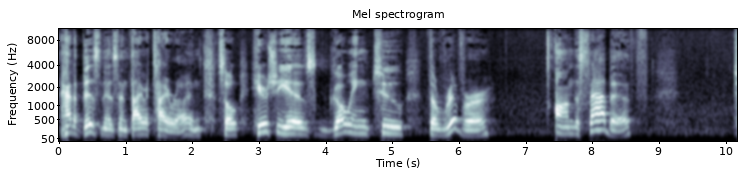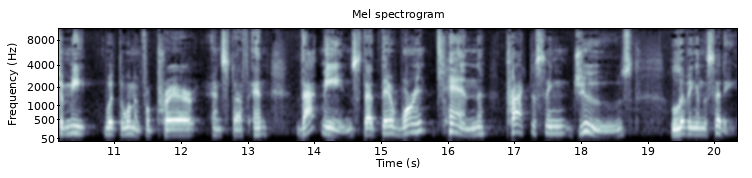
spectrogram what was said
had a business in Thyatira. And so here she is going to the river on the Sabbath to meet with the women for prayer and stuff. And that means that there weren't 10 practicing Jews living in the city.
